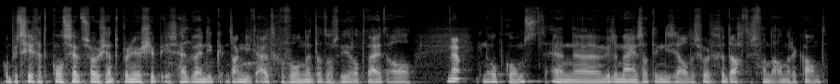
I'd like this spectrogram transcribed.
Op zich, het concept social entrepreneurship is, hebben wij niet, lang niet uitgevonden. Dat was wereldwijd al Ja. in opkomst. En eh, Willemijn zat in diezelfde soort gedachten van de andere kant.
